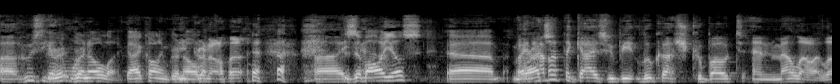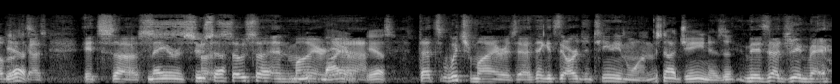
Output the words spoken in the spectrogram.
Uh, who's the Gr- other one? granola. I call him granola. Granola. Uh, Zeballos. Um, Wait, how about the guys who beat Lukas Kubot and Melo? I love Yes. those guys. It's uh, Mayer and S- Sousa? uh, Sosa and Mayer. Mayer, yeah. yes. That's which Mayer is it? I think it's the Argentinian one. it's not Gene, is it? It's not Gene Mayer.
